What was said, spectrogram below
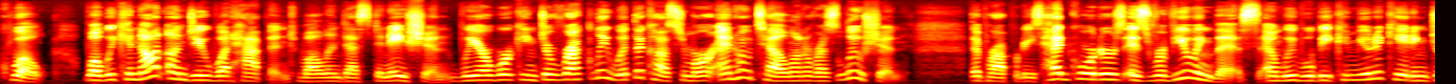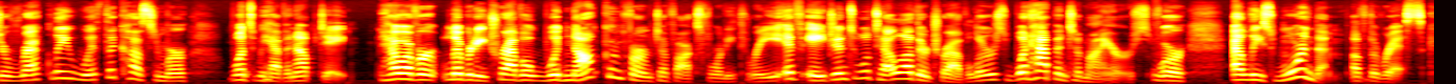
Quote, while we cannot undo what happened while in destination, we are working directly with the customer and hotel on a resolution. The property's headquarters is reviewing this, and we will be communicating directly with the customer once we have an update. However, Liberty Travel would not confirm to Fox 43 if agents will tell other travelers what happened to Myers, or at least warn them of the risk.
